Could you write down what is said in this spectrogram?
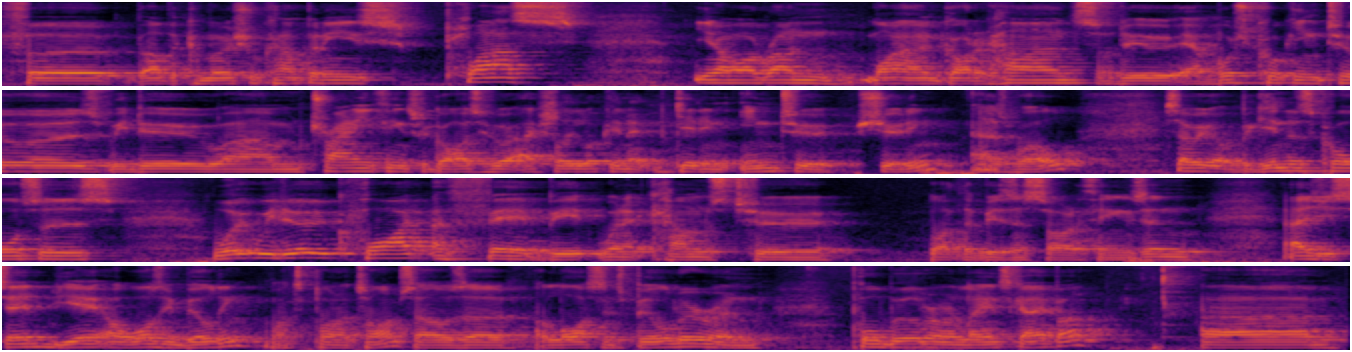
for other commercial companies. Plus, you know, I run my own guided hunts. I do our bush cooking tours. We do um, training things for guys who are actually looking at getting into shooting as well. So we got beginners courses. We, we do quite a fair bit when it comes to like the business side of things. And as you said, yeah, I was in building once upon a time. So I was a, a licensed builder and pool builder and landscaper. Um,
